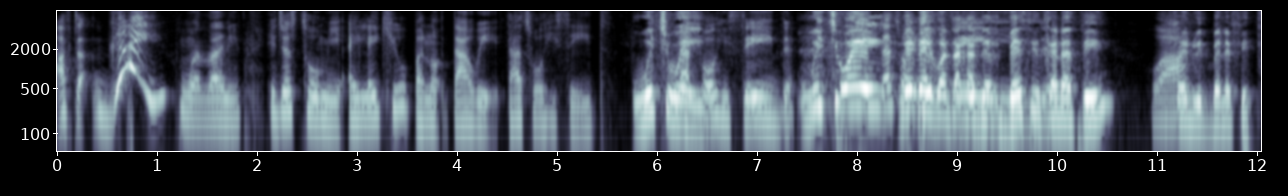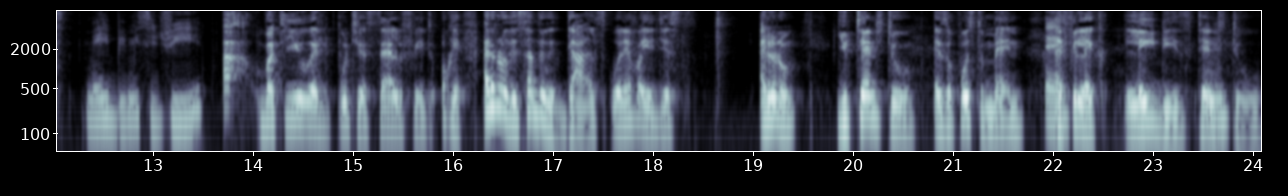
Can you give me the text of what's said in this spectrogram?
after guy mwadhani he just told me i like you but not that way that's what he said Which way? that's what he said Which way? That's what Maybe alikuwa nataka the basic kind of thing. Wow. Friend with benefits. Maybe mi sijui Ah, but you would put yourself into okay i don't know there's something with girls whenever you just i don't know you tend to as opposed to men Eh. Mm. i feel like ladies tend to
